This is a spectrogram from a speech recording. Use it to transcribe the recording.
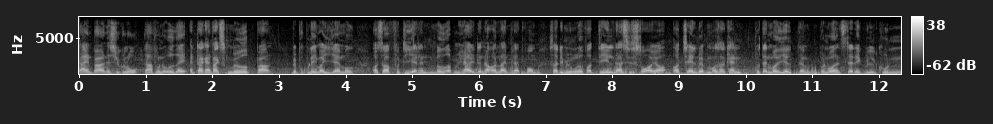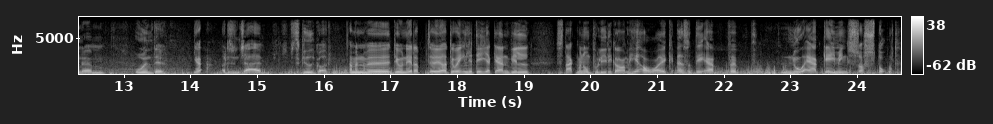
der er en børnepsykolog, der har fundet ud af, at der kan han faktisk møde børn med problemer i hjemmet. Og så fordi, at han møder dem her i den her online-platform, så er de mulighed for at dele deres historier og tale med dem. Og så kan han på den måde hjælpe dem på en måde, han slet ikke ville kunne øhm, uden det. Ja. Og det synes jeg er skide godt. Jamen, øh, det er jo netop, øh, og det var egentlig det, jeg gerne ville snakke med nogle politikere om herover, ikke? Altså, det er... Nu er gaming så stort,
